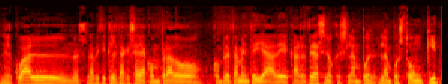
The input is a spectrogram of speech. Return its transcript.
en el cual no es una bicicleta que se haya comprado completamente ya de carretera, sino que se le han, pu- le han puesto un kit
